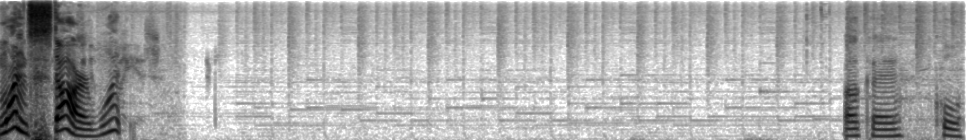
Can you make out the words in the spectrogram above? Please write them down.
One star. What? Okay, cool.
